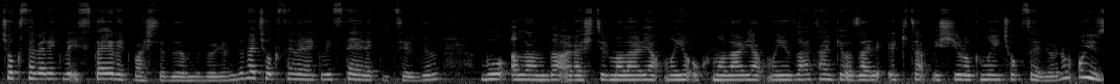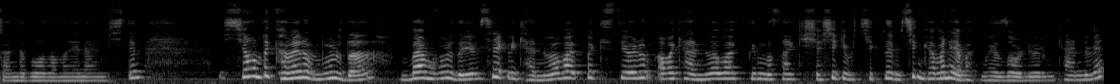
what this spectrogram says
Çok severek ve isteyerek başladığım bir bölümdü ve çok severek ve isteyerek bitirdim. Bu alanda araştırmalar yapmayı, okumalar yapmayı, zaten ki özellikle kitap ve şiir okumayı çok seviyorum. O yüzden de bu alana yönelmiştim. Şu anda kamera burada. Ben buradayım. Sürekli kendime bakmak istiyorum. Ama kendime baktığımda sanki şaşı gibi çıktığım için kameraya bakmaya zorluyorum kendimi.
